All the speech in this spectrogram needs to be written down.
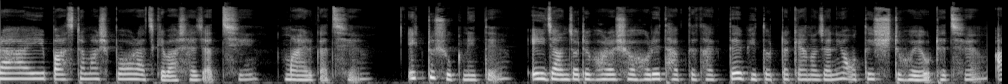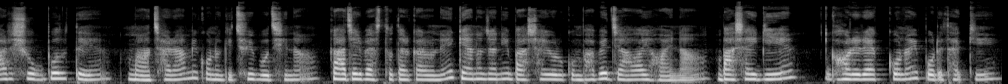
প্রায় পাঁচটা মাস পর আজকে বাসায় যাচ্ছি, মায়ের কাছে। একটু সুখ নিতে। এই যানজটে ভরা শহরে থাকতে থাকতে ভিতরটা কেন জানি অতিষ্ঠ হয়ে উঠেছে। আর সুখ বলতে, মা ছাড়া আমি কোনো কিছুই বুঝি না। কাজের ব্যস্ততার কারণে কেন জানি বাসায় ওরকম ভাবে যাওয়াই হয় না। বাসায় গিয়ে ঘরের এক কোনায় পড়ে থাকি।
